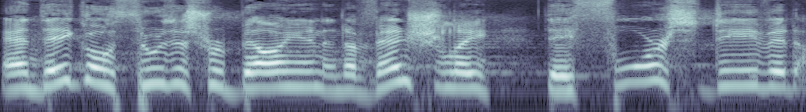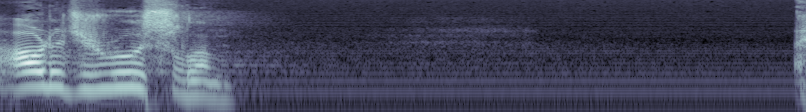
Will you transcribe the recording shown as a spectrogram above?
And they go through this rebellion, and eventually they force David out of Jerusalem.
